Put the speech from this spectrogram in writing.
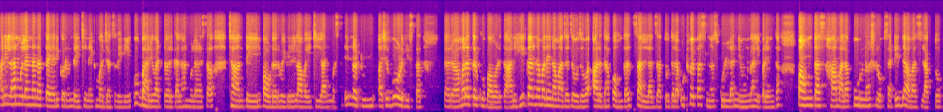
आणि लहान मुलांना ना तयारी करून द्यायची ना एक मजाच वेगळी खूप भारी वाटतं बरं का लहान मुलांना असं छान तेल, पावडर वगैरे लावायची आणि मस्त ते नटून असे गोड दिसतात. तर मला तर खूप आवडतं आणि हे करण्यामध्ये ना माझा जवळ-जवळ अर्धा पाऊण तास चाललाच जातो. त्याला उठवेपासनं स्कूलला नेऊन घालेपर्यंत पाऊण तास हा मला पूर्ण श्लोकसाठी द्यावाच लागतो.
